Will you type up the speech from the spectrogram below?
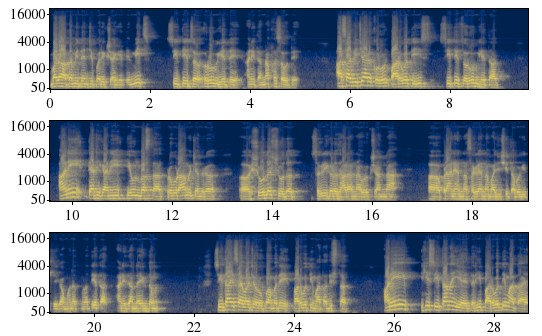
बघा आता मी त्यांची परीक्षा घेते मीच सीतेचं रूप घेते आणि त्यांना फसवते. असा विचार करून पार्वती सीतेचं रूप घेतात आणि त्या ठिकाणी येऊन बसतात. प्रभू रामचंद्र शोधत शोधत सगळीकडे झाडांना वृक्षांना प्राण्यांना सगळ्यांना माझी सीता बघितली का म्हणत म्हणत येतात आणि त्यांना एकदम सीताई साहेबाच्या रूपामध्ये पार्वती माता दिसतात. आणि ही सीता नाही आहे तर ही पार्वती माता आहे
